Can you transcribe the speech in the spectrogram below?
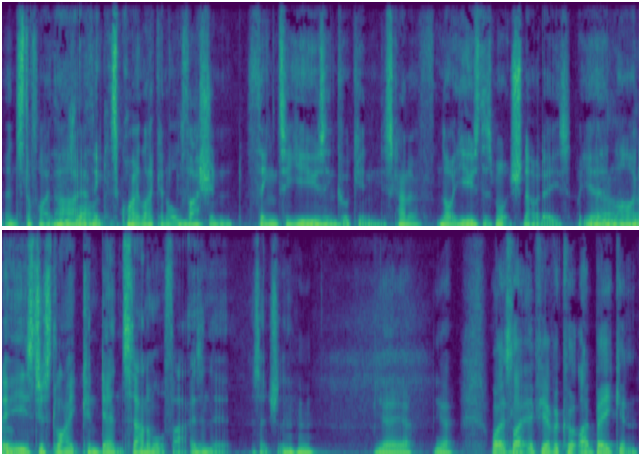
and stuff like that. I think it's quite like an old-fashioned thing to use in Mm. cooking. It's kind of not used as much nowadays. But yeah, No, lard. no. It is just like condensed animal fat, isn't it? Essentially. hmm Yeah, yeah, yeah. Well, it's like if you ever cook like bacon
